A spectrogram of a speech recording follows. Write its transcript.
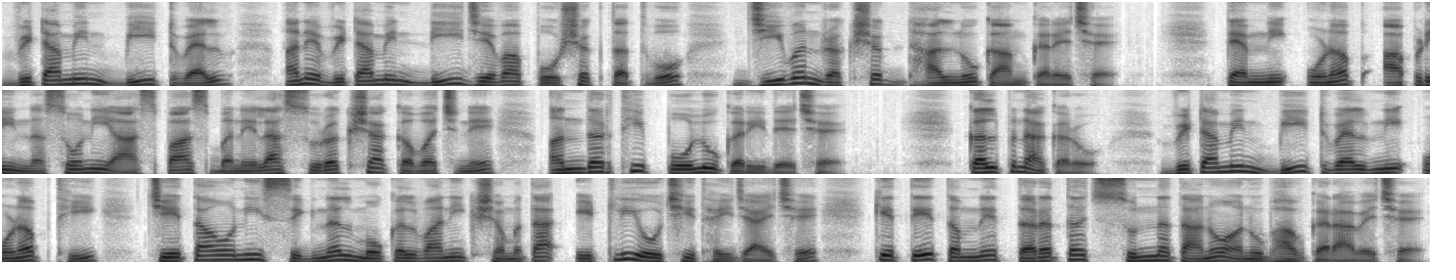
વિટામિન બી ટ્વેલ્વ અને વિટામિન ડી જેવા પોષક તત્વો જીવનરક્ષક ઢાલનું કામ કરે છે. તેમની ઉણપ આપણી નસોની આસપાસ બનેલા સુરક્ષા કવચને અંદરથી પોલું કરી દે છે. કલ્પના કરો વિટામિન બી ટ્વેલ્વની ઉણપથી ચેતાઓની સિગ્નલ મોકલવાની ક્ષમતા એટલી ઓછી થઈ જાય છે કે તે તમને તરત જ સુન્નતાનો અનુભવ કરાવે છે.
